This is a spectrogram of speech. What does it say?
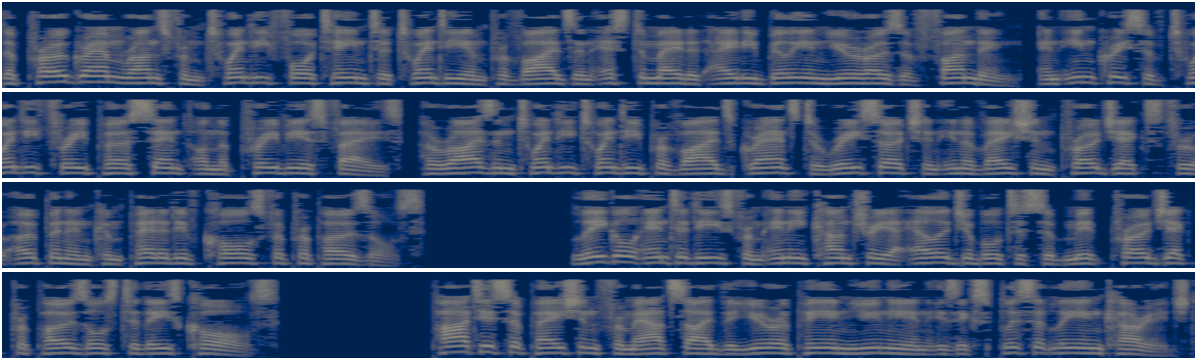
The program runs from 2014 to 20 and provides an estimated €80 billion Euros of funding, an increase of 23% on the previous phase. Horizon 2020 provides grants to research and innovation projects through open and competitive calls for proposals. Legal entities from any country are eligible to submit project proposals to these calls. Participation from outside the European Union is explicitly encouraged.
